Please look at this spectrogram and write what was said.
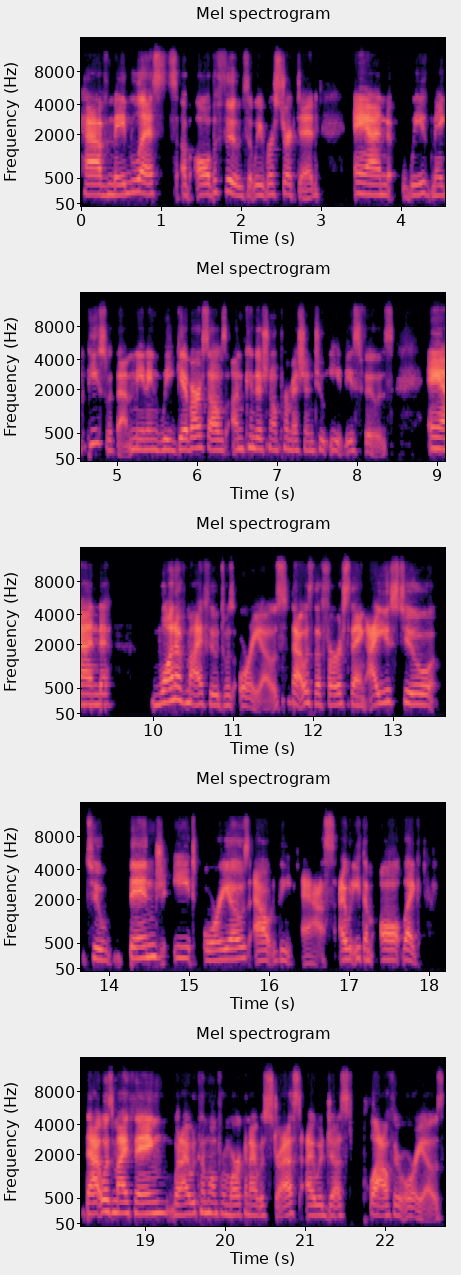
have made lists of all the foods that we've restricted and we make peace with them, meaning we give ourselves unconditional permission to eat these foods. Mm-hmm. And one of my foods was Oreos. That was the first thing. I used to to binge eat Oreos out the ass. I would eat them all like that was my thing. When I would come home from work and I was stressed, I would just plow through Oreos.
